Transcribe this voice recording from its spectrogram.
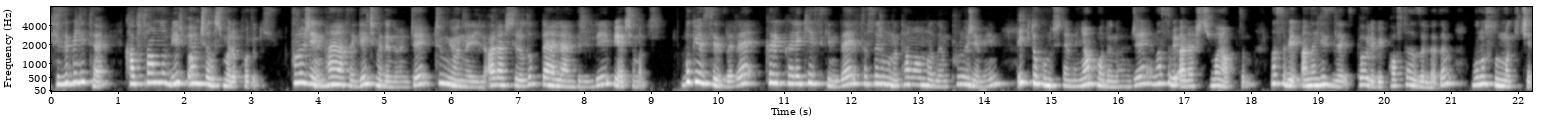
Fizibilite kapsamlı bir ön çalışma raporudur. Projenin hayata geçmeden önce tüm yönleriyle araştırılıp değerlendirildiği bir aşamadır. Bugün sizlere Kırıkkale Keskin'de tasarımını tamamladığım projemin ilk dokunuşlarını yapmadan önce nasıl bir araştırma yaptım, nasıl bir analizle böyle bir pafta hazırladım bunu sunmak için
